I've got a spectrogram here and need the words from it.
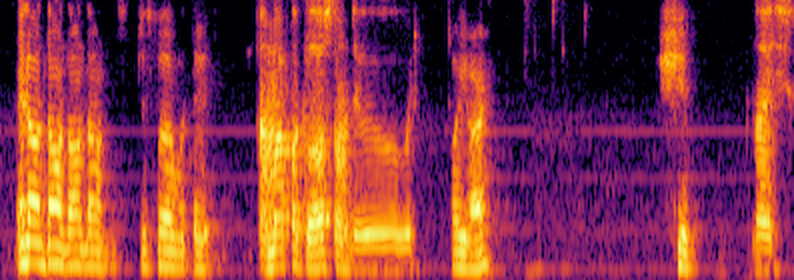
eh, no, don't, don't, don't. Just, fill it with dirt. I'm up a glowstone, dude. Oh, you are? Shit. Nice.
